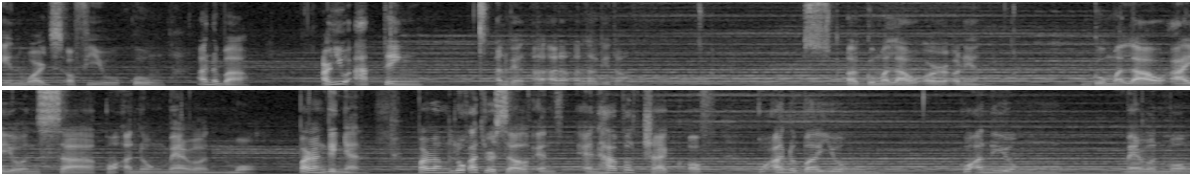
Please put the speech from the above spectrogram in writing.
inwards of you kung ano ba, are you acting, ano ba yan, uh, ano, ano tawag dito? Uh, gumalaw or ano yan? Gumalaw ayon sa kung anong meron mo. Parang ganyan. Parang look at yourself and and have a check of kung ano ba yung kung ano yung meron mong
